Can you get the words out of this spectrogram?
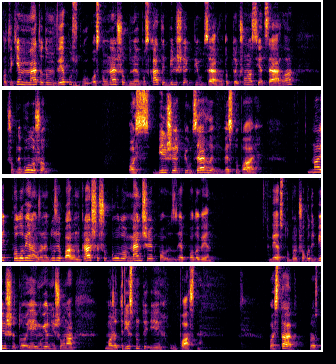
отаким методом випуску основне, щоб не випускати більше як пів цегла. Тобто, якщо у нас є цегла, щоб не було, що ось більше як пів цегли виступає. Навіть половина вже не дуже бажано. Краще, щоб було менше як, як половина виступ. Якщо буде більше, то є ймовірність, що вона може тріснути і упасти. Ось так. Просто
